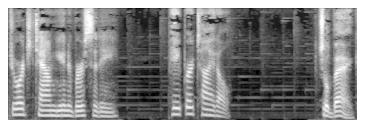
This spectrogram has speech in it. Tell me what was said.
Georgetown University. Paper title CGELBank,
